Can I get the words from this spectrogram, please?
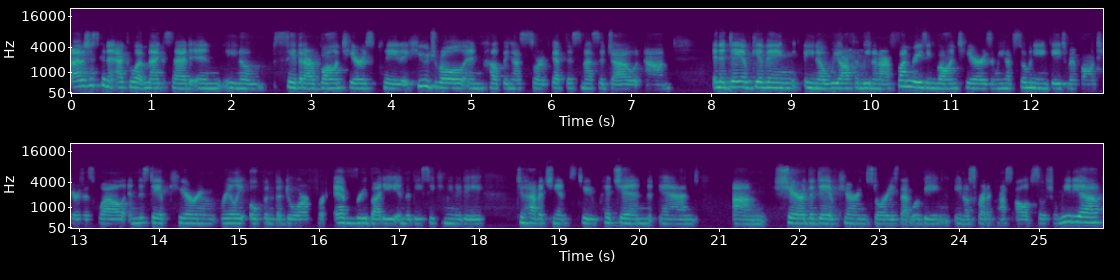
I was just going to echo what Meg said and, you know, say that our volunteers played a huge role in helping us sort of get this message out. Um, in a day of giving, you know, we often lean on our fundraising volunteers and we have so many engagement volunteers as well. And this day of caring really opened the door for everybody in the BC community to have a chance to pitch in and um, share the day of caring stories that were being, you know, spread across all of social media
